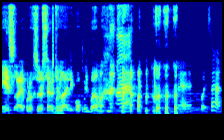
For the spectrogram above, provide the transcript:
Isso, aí o professor saiu de lá e ligou pro Ibama. Ah, é. É, pois é.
